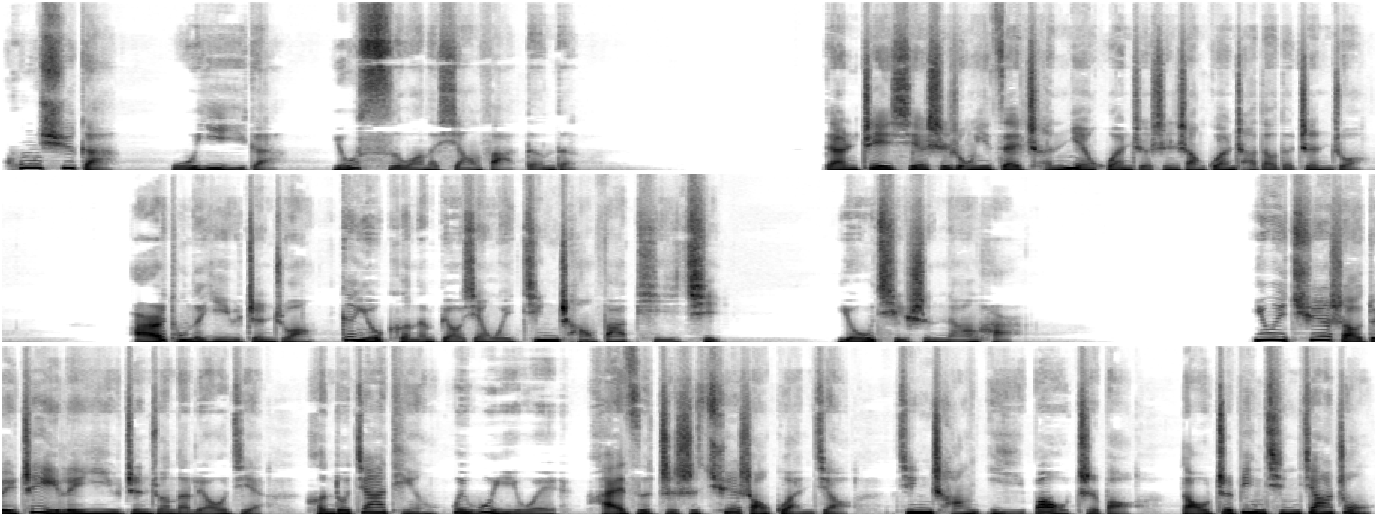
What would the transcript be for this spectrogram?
空虚感、无意义感、有死亡的想法等等。但这些是容易在成年患者身上观察到的症状，儿童的抑郁症状更有可能表现为经常发脾气，尤其是男孩。因为缺少对这一类抑郁症状的了解，很多家庭会误以为孩子只是缺少管教，经常以暴制暴，导致病情加重，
